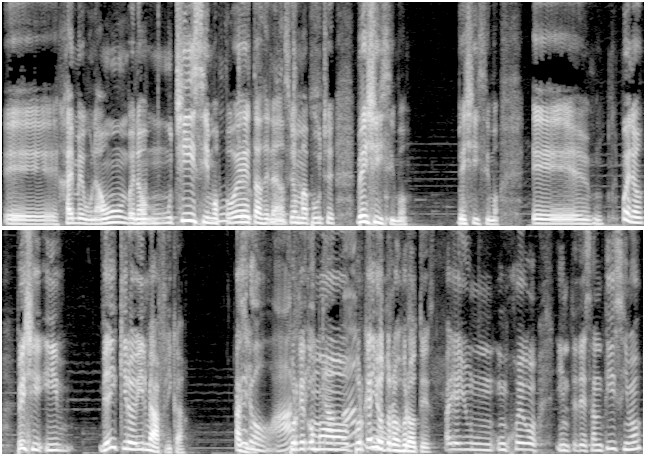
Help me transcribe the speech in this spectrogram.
eh, Jaime Bunaún, bueno, muchísimos Muchos, poetas de la nación mapuche, bellísimo, bellísimo. Bueno, Belli, y de ahí quiero irme a África. Así, Pero, porque África, como porque hay otros brotes. Ahí hay un, un juego interesantísimo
